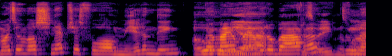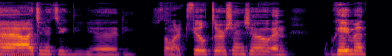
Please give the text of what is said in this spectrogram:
maar toen was Snapchat vooral meer een ding bij Oh, mij op ja, mijn middelbare. dat weet ik nog toen eh, had je natuurlijk die, eh, die standaard filters en zo. En op een gegeven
